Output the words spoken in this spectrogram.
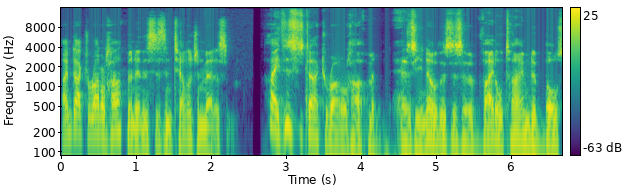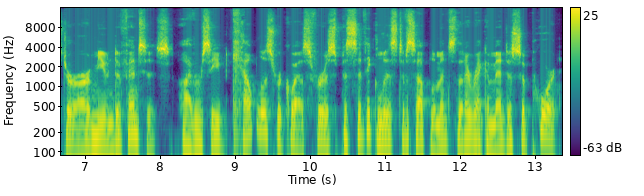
I'm Dr. Ronald Hoffman, and this is Intelligent Medicine. Hi, this is Dr. Ronald Hoffman. As you know, this is a vital time to bolster our immune defenses. I've received countless requests for a specific list of supplements that I recommend to support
